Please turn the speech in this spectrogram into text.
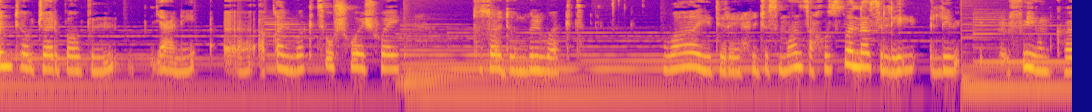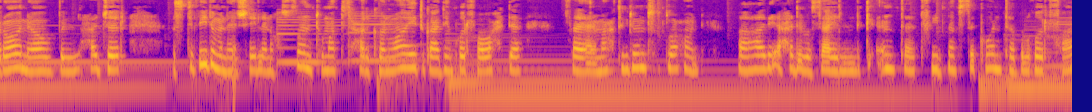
أنتوا جربوا بال يعني أقل وقت وشوي شوي تصعدون بالوقت. وايد يريح الجسم. وانصح خصوصا الناس اللي اللي فيهم كورونا وبالحجر. استفيدوا من هالشي لأن خصوصا أنتم ما تتحركون وايد وقاعدين بغرفة واحدة فيعني ما تقدرون تطلعون. فهذه أحد الوسائل إنك أنت تفيد نفسك وأنت بالغرفة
